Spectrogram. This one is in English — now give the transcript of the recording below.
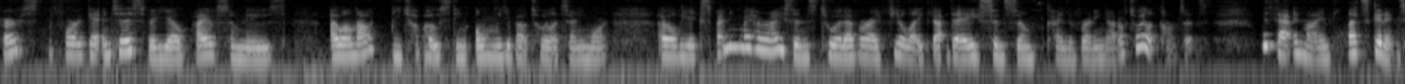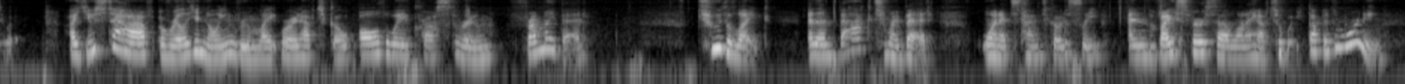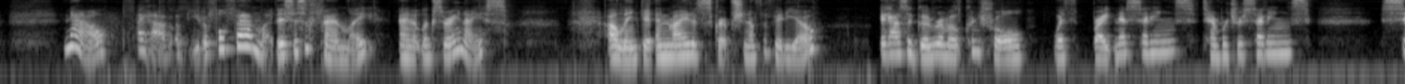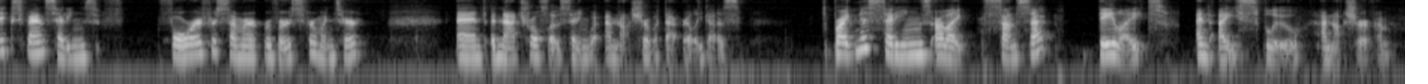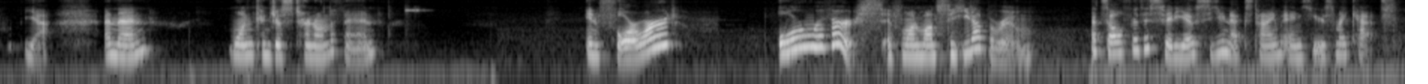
First, before I get into this video, I have some news. I will not be posting only about toilets anymore. I will be expanding my horizons to whatever I feel like that day since I'm kind of running out of toilet content. With that in mind, let's get into it. I used to have a really annoying room light where I'd have to go all the way across the room from my bed to the light and then back to my bed when it's time to go to sleep and vice versa when I have to wake up in the morning. Now, I have a beautiful fan light. This is a fan light, and it looks very nice. I'll link it in my description of the video. It has a good remote control with brightness settings, temperature settings, six fan settings, forward for summer, reverse for winter, and a natural flow setting, but I'm not sure what that really does. The brightness settings are like sunset, daylight, and ice blue. I'm not sure if I'm, yeah. And then one can just turn on the fan in forward or reverse if one wants to heat up a room. That's all for this video. See you next time, and here's my cat.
